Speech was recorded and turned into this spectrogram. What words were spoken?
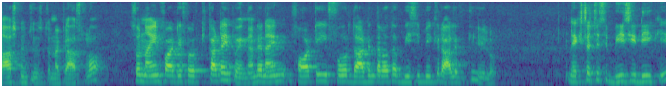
లాస్ట్ నుంచి చూస్తున్న క్లాస్లో. సో నైన్ ఫార్టీ ఫోర్కి కట్ అయిపోయింది. అంటే నైన్ ఫార్టీ ఫోర్ దాటిన తర్వాత బీసీబీకి రాలేదు కేవీలో నెక్స్ట్ వచ్చేసి బీసీడీకి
